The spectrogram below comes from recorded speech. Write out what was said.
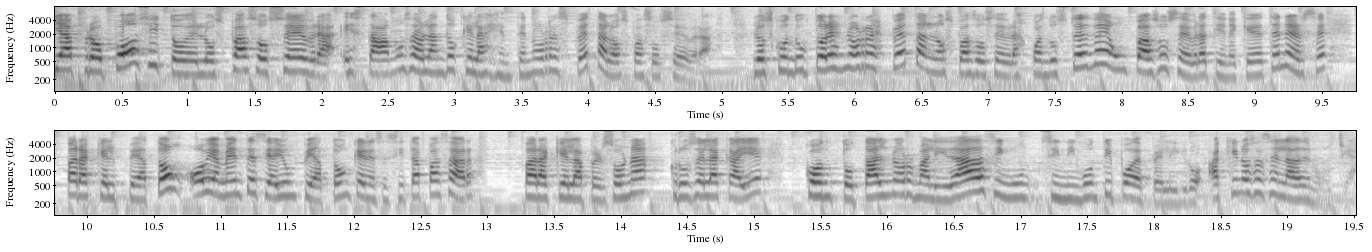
Y a propósito de los pasos cebra, estábamos hablando que la gente no respeta los pasos cebra. Los conductores no respetan los pasos cebras. Cuando usted ve un paso cebra, tiene que detenerse para que el peatón, obviamente si hay un peatón que necesita pasar, para que la persona cruce la calle con total normalidad, sin, sin ningún tipo de peligro. Aquí nos hacen la denuncia.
